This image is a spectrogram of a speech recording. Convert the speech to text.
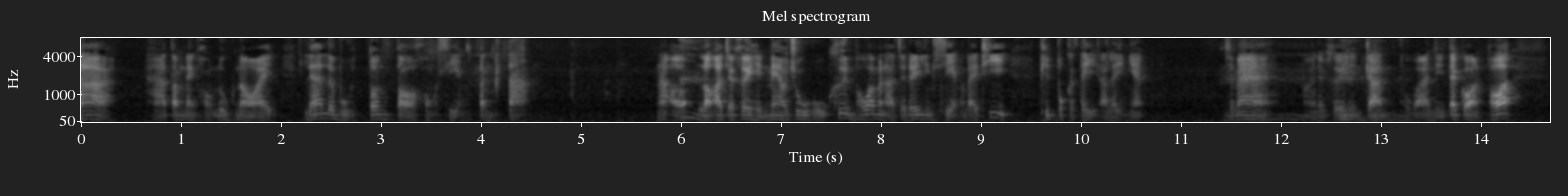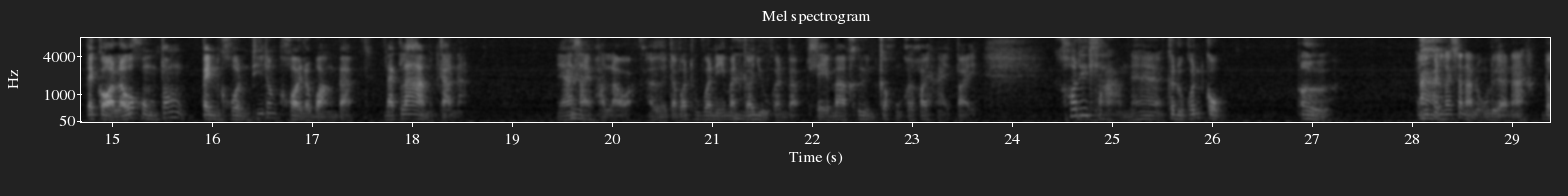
ล่า หาตำแหน่งของลูกน้อย และระบุต้นตอของเสียงต่างๆนะเอาอืมเราอาจจะเคยเห็นแมวชูหูขึ้น เพราะว่ามันอาจจะได้ยินเสียงอะไรที่ผิดปกติอะไรเงี้ยใช่ไหมอาจจะเคยเห็นกันผมว่าอันนี้แต่ก่อนเพราะว่าแต่ก่อนเราก็คงต้องเป็นคนที่ต้องคอยระวังแบบนักล่าเหมือนกันอะเนี่ยสายพันธุ์เราอะเออแต่ว่าทุกวันนี้มันก็อยู่กันแบบเซฟมากขึ้นก็คงค่อย ๆ หายไป ข้อที่สามนะฮะกระดูกก้นกบ เออ อันนี้อ่าเป็นลักษณะหลงเหลือนะ ด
